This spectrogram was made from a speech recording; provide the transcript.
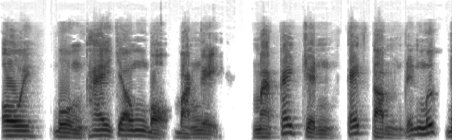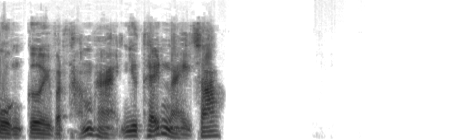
Ôi, buồn thay cho ông bộ bà nghị, mà cái trình, cái tầm đến mức buồn cười và thảm hại như thế này sao?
